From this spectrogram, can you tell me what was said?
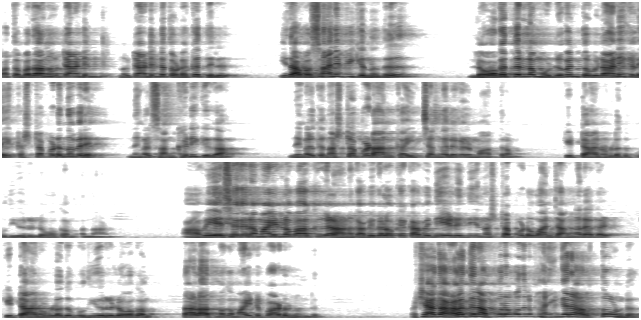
പത്തൊമ്പതാം നൂറ്റാണ്ടിൻ നൂറ്റാണ്ടിന്റെ തുടക്കത്തിൽ ഇത് അവസാനിപ്പിക്കുന്നത് ലോകത്തുള്ള മുഴുവൻ തൊഴിലാളികളെ കഷ്ടപ്പെടുന്നവരെ നിങ്ങൾ സംഘടിക്കുക. നിങ്ങൾക്ക് നഷ്ടപ്പെടാൻ കൈച്ചങ്ങലുകൾ മാത്രം കിട്ടാനുള്ളത് പുതിയൊരു ലോകം എന്നാണ്. ആവേശകരമായിട്ടുള്ള വാക്കുകളാണ്. കവികളൊക്കെ കവിത എഴുതി നഷ്ടപ്പെടുവാൻ ചങ്ങലകൾ കിട്ടാനുള്ളത് പുതിയൊരു ലോകം താളാത്മകമായിട്ട് പാടുന്നുണ്ട്. പക്ഷെ ആ താളത്തിനപ്പുറം അതിന് ഭയങ്കര അർത്ഥമുണ്ട്.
